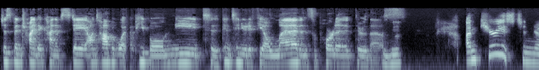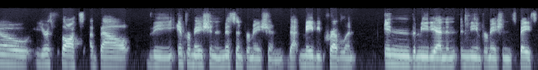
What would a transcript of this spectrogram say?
just been trying to kind of stay on top of what people need to continue to feel led and supported through this. Mm-hmm. I'm curious to know your thoughts about the information and misinformation that may be prevalent in the media and in, in the information space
